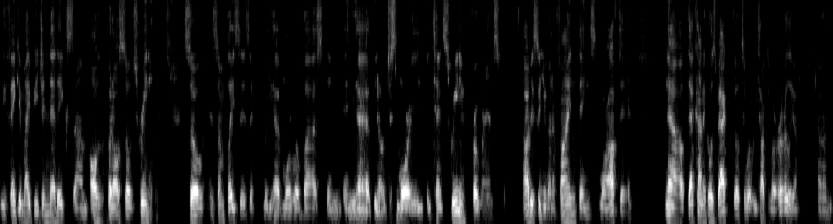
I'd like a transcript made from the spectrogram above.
we think it might be genetics, um, all, but also screening. So in some places where you have more robust and, and you have, you know, just more in, intense screening programs, obviously you're going to find things more often. Now, that kind of goes back though to what we talked about earlier. Um,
